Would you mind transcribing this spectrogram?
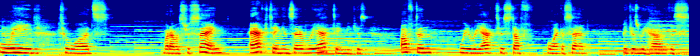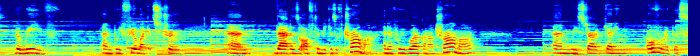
lead towards what I was just saying acting instead of reacting because often we react to stuff, like I said, because we have this belief and we feel like it's true. And that is often because of trauma. And if we work on our trauma and we start getting over this,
